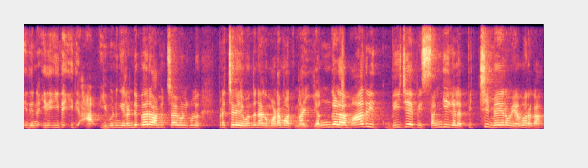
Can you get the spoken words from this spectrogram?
இது இது இது இது அ, இவனுங்க ரெண்டு பேரும் அமித்ஷா இவங்களுக்குள்ள பிரச்சனையை வந்து நாங்கள் மடமாட்டினா எங்களை மாதிரி பிஜேபி சங்கிகளை பிச்சு மேயறவன் எவன் இருக்கான்?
